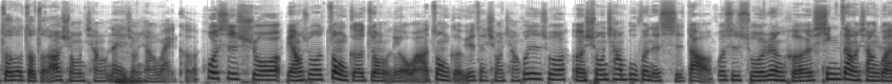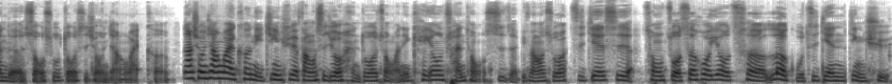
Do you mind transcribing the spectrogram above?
走走走走到胸腔，那是胸腔外科，嗯、或是说，比方说纵隔肿瘤啊，纵隔约在胸腔，或是说呃胸腔部分的食道，或是说任何心脏相关的手术都是胸腔外科。那胸腔外科你进去的方式就有很多种啊，你可以用传统式的，比方说直接是从左侧或右侧肋骨之间进去，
